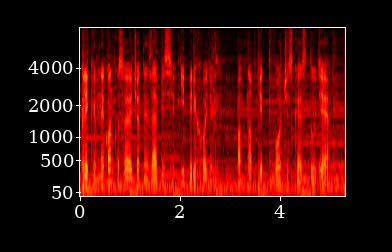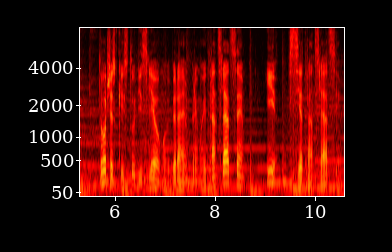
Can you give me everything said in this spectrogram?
кликаем на иконку своей учетной записью и переходим по кнопке «Творческая студия». В творческой студии слева мы выбираем прямые трансляции и все трансляции.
